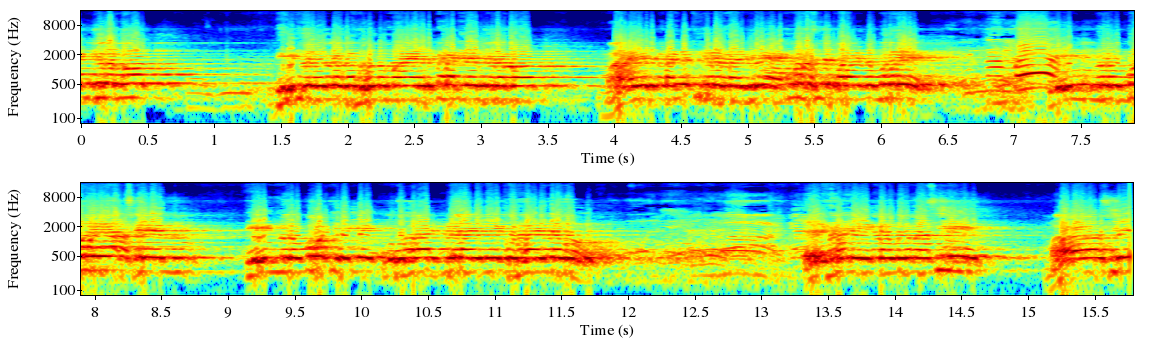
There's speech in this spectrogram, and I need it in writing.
এক জগৎ দ্বিতীয় জগৎ হলো মায়ের পেটের জগৎ। মায়ের পেটে থেকে বেরিয়ে এক মাসে কয় নম্বরে। তিন নম্বরে আছেন। তিন নম্বর থেকে কোথায় বেড়াইলে কোথায় যাব? এখানে কেমন আছে মা আছে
